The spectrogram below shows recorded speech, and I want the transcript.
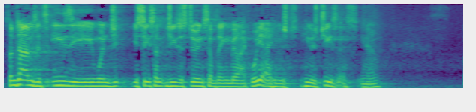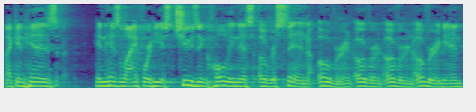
sometimes it's easy when you see some, Jesus doing something and be like, well, yeah, he was, he was Jesus, you know. Like in his, in his life where he is choosing holiness over sin over and over and over and over again,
